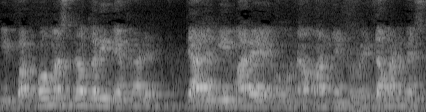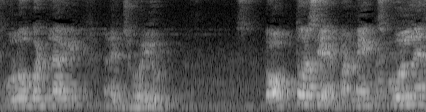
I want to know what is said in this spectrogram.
એ પરફોર્મન્સ ન કરી દેખાડે ત્યાં લગી મારે હું ના માન્ય કરું. એટલા માટે મેં સ્કૂલો બદલાવી અને જોયું. ટોપ તો છે પણ મેં એક સ્કૂલને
